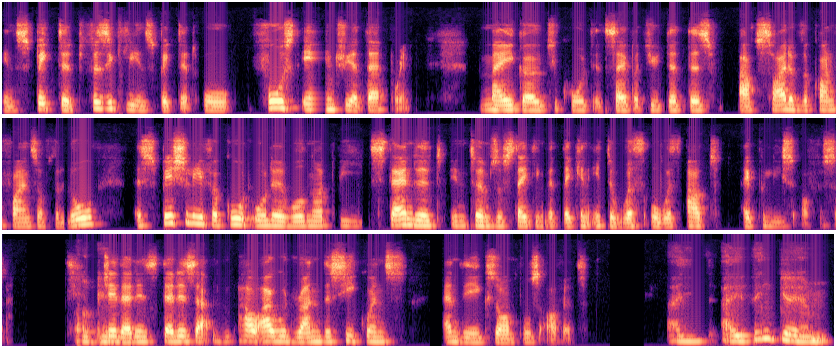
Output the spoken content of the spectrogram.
inspected, physically inspected, or forced entry at that point may go to court and say, But you did this outside of the confines of the law especially if a court order will not be standard in terms of stating that they can enter with or without a police officer. Okay. So that is that is uh, how I would run the sequence and the examples of it. I I think um,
